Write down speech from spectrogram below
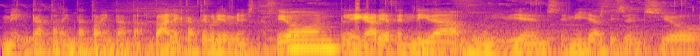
Me encanta, me encanta, me encanta. Vale, categoría de administración, plegaria atendida. Muy bien, semillas, disensio.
